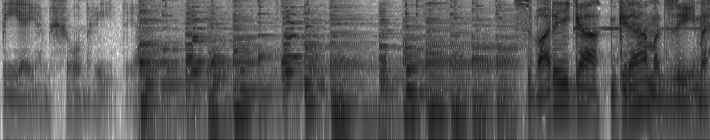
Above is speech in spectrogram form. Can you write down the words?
pieejami šobrīd. Ja. Svarīgā grāmatzīme.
